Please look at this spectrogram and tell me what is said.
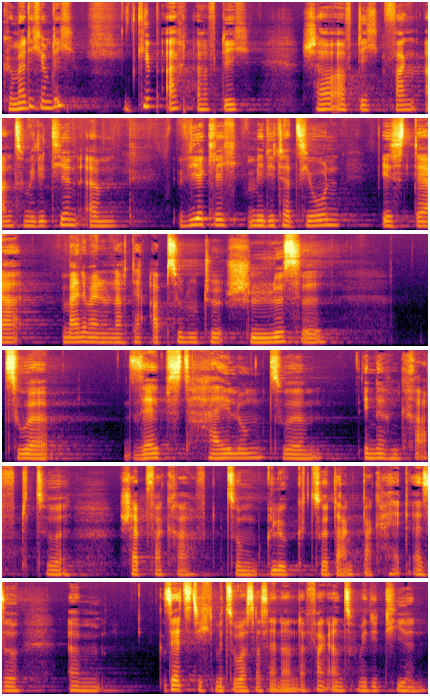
kümmere dich um dich, gib Acht auf dich, schau auf dich, fang an zu meditieren. Ähm, wirklich, Meditation ist der, meiner Meinung nach, der absolute Schlüssel zur Selbstheilung, zur inneren Kraft, zur Schöpferkraft, zum Glück, zur Dankbarkeit. Also ähm, setz dich mit sowas auseinander, fang an zu meditieren.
